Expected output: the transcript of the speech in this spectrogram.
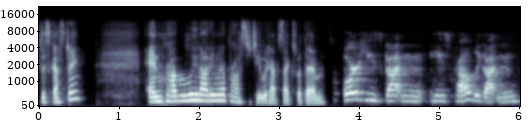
disgusting and probably not even a prostitute would have sex with him. Or he's gotten, he's probably gotten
